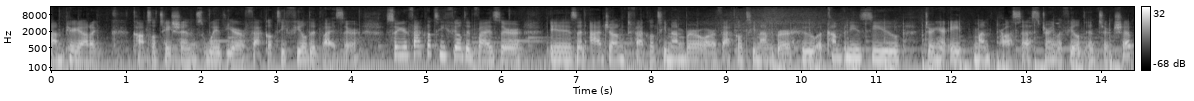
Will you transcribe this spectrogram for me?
um, periodic consultations with your faculty field advisor. So your faculty field advisor is an adjunct faculty member or a faculty member who accompanies you during your eight month process during the field internship.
